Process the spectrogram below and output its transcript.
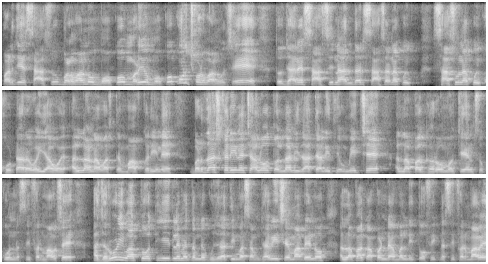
પણ જે સાસુ ભણવાનો મોકો મળ્યો, મોકો કોણ છોડવાનો છે? તો જ્યારે સાસીના અંદર સાસાના કોઈ સાસુના કોઈ ખોટા રવૈયા હોય, અલ્લાહના વાસ્તે માફ કરીને, બરદાશ્ત કરીને ચાલો તો અલ્લાહની રાતે આલીથી ઉમ્મીદ છે, અલ્લાહ પાક ઘરોમાં ચેન, સુકૂન નસીબ ફરમાવશે. આ જરૂરી વાતો હતી એટલે મેં તમને ગુજરાતીમાં સમજાવી છે, મા બહેનો અલ્લાહ પાક આપણને અમલની તોફીક નસીબ ફરમાવે.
